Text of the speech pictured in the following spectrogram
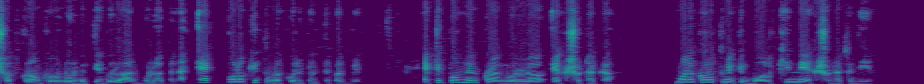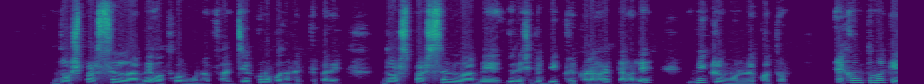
শতকরা অঙ্কগুলো আর ভুল হবে না। এক পলকে তোমরা করে ফেলতে পারবে। একটি পণ্যের ক্রয় মূল্য একশো টাকা। মনে করো তুমি একটি বল কিনলে একশো টাকা দিয়ে। দশ পার্সেন্ট লাভে অথবা মুনাফা, যে কোনো কথা থাকতে পারে। দশ পার্সেন্ট লাভে যদি সেটা বিক্রয় করা হয়, তাহলে বিক্রয় মূল্য কত? এখন তোমাকে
